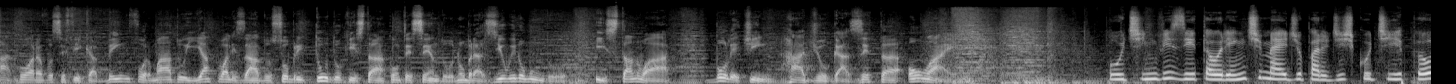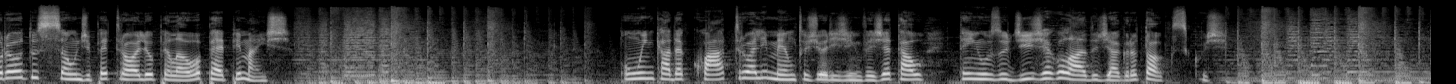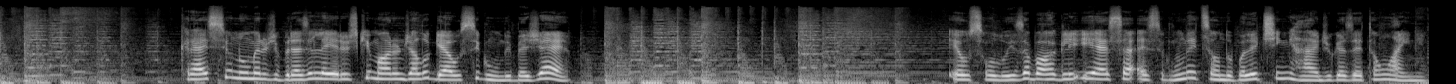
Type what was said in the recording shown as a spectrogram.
Agora você fica bem informado e atualizado sobre tudo o que está acontecendo no Brasil e no mundo. Está no ar. Boletim Rádio Gazeta Online. Putin visita Oriente Médio para discutir produção de petróleo pela OPEP. Um em cada quatro alimentos de origem vegetal tem uso desregulado de agrotóxicos. Cresce o número de brasileiros que moram de aluguel, segundo o IBGE. Eu sou Luísa Borgli e essa é a segunda edição do Boletim Rádio Gazeta Online.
